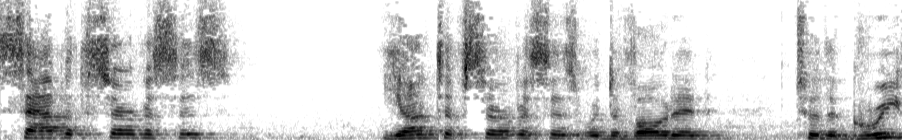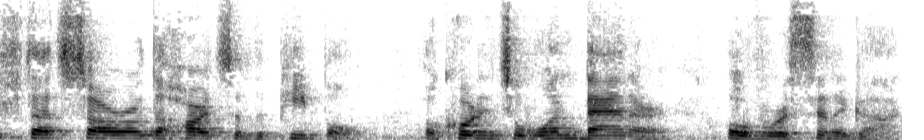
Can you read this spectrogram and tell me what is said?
Sabbath services, Yontif services were devoted to the grief that sorrowed the hearts of the people, according to one banner over a synagogue.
